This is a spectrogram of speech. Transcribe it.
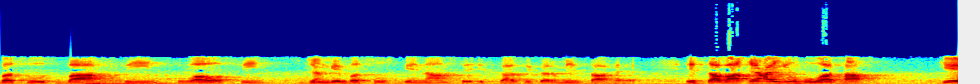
بسوس، با، سین و سین۔ جنگ بسوس کے نام سے اس کا ذکر ملتا ہے۔ اس کا واقعہ یوں ہوا تھا کہ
